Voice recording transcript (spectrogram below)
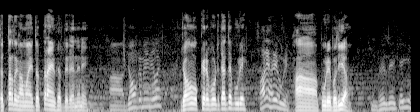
ਤਿੱਤਰ ਦਿਖਾਵਾਂ ਇਹ ਤਿੱਤਰ ਐ ਫਿਰਦੇ ਰਹਿੰਦੇ ਨੇ। ਹਾਂ ਜਿਉਂ ਕਿਵੇਂ ਨੇ ਓਏ? ਓਕੇ ਰਿਪੋਰਟ ਚਾਹਤੇ ਪੂਰੇ? ਸਾਰੇ ਹਰੇ ਹੋ ਗਏ ਹਾਂ ਪੂਰੇ ਵਧੀਆ। ਫਿਰ ਦੇਖ ਕੇ ਆਈਏ?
